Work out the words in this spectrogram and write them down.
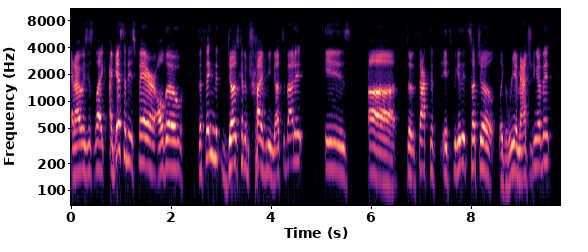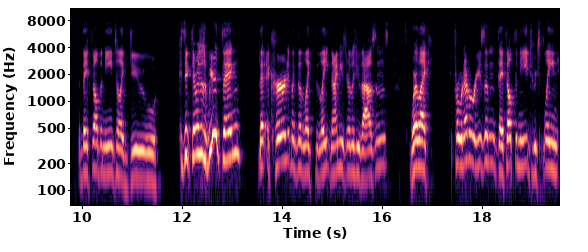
and I was just like, I guess that is fair. Although the thing that does kind of drive me nuts about it is uh the fact that it's because it's such a like reimagining of it that they felt the need to like do because there was this weird thing that occurred in like the like the late 90s early 2000s where like for whatever reason they felt the need to explain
